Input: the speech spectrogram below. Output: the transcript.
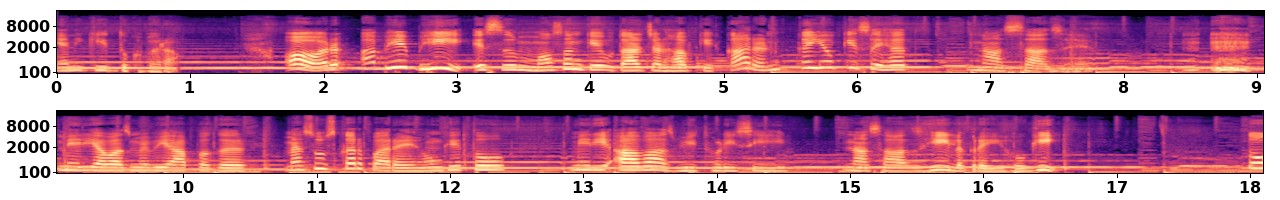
यानी कि दुख भरा। और अभी भी इस मौसम के उतार चढ़ाव के कारण कईयों की सेहत नासाज है। मेरी आवाज़ में भी आप अगर महसूस कर पा रहे होंगे तो मेरी आवाज़ भी थोड़ी सी नासाज ही लग रही होगी। तो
